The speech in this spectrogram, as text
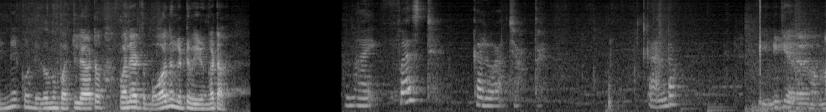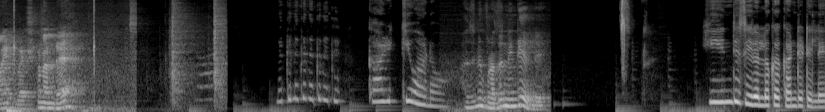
എന്നെ കൊണ്ട് ഇതൊന്നും പറ്റില്ല കേട്ടോ. വല്ലയിടത്ത് ബോധം കിട്ടി വീഴും കേട്ടോ. മൈ ഫസ്റ്റ് കരുവാച്ചോത്ത് കണ്ടോ? എനിക്ക് ഏതായാലും നന്നായിട്ട് വിഷക്കണണ്ടേ. നിക്ക് നിക്ക് നിക്ക് നിക്ക്. കഴിക്കുവാണോ? അതിന് വ്രതം നിന്റെ അല്ലേ ഹിന്ദി സീരിയലൊക്കെ കണ്ടിട്ടില്ലേ?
